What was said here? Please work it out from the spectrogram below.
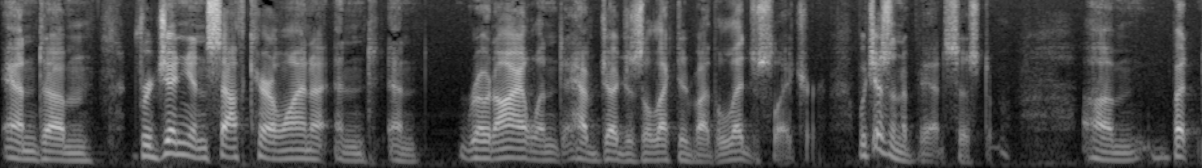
And um, Virginia and South Carolina and, and Rhode Island have judges elected by the legislature, which isn't a bad system. Um, but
